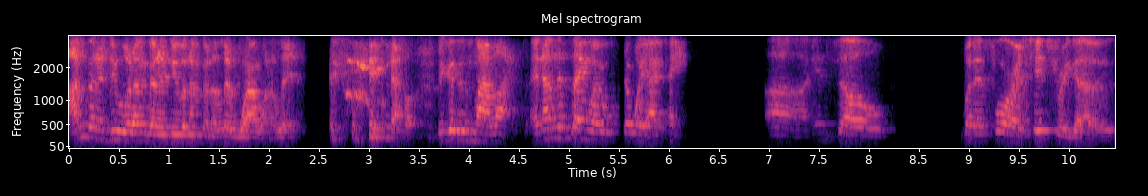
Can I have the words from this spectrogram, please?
I'm going to do what I'm going to do, and I'm going to live where I want to live. you know, because it's my life, and I'm the same way the way I paint. Uh, and so, but as far as history goes,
